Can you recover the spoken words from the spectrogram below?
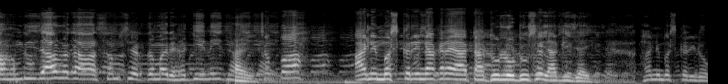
કાકા સમજી જાવ ને કે આ શમશેર તમારી હજી નહીં થાય. ચંપા આની મસ્કરી ના કરાય આ ટાઢું લોઢું છે લાગી જાય. હાની મસ્કરી નો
